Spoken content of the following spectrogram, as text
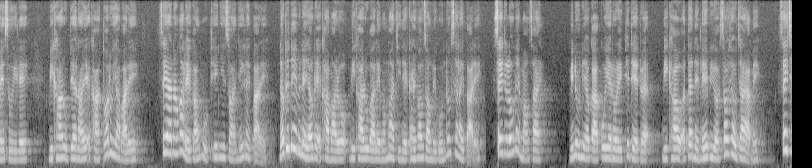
မယ်ဆိုရင်လေမိခါတို့ပြန်လာတဲ့အခါတွားလို့ရပါတယ်။ဆရာနောင်ကလည်းကောင်းမှုဖြင်းညင်းစွာညှိလိုက်ပါတယ်။နောက်တစ်နေ့မနေ့ရောက်တဲ့အခါမှာတော့မိခါတို့ကလည်းမမကြီးနဲ့ဂိုင်းကောင်းဆောင်တွေကိုနှုတ်ဆက်လိုက်ပါတယ်။စိတ်တလုံးနဲ့မောင်းဆိုင်မင်းတို့နှစ်ယောက်ကကိုရံတော်တွေဖြစ်တဲ့အတွက်မိခါကိုအသက်နဲ့လဲပြီးတော့စောက်ရှောက်ကြရမယ်။စိတ်ချ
